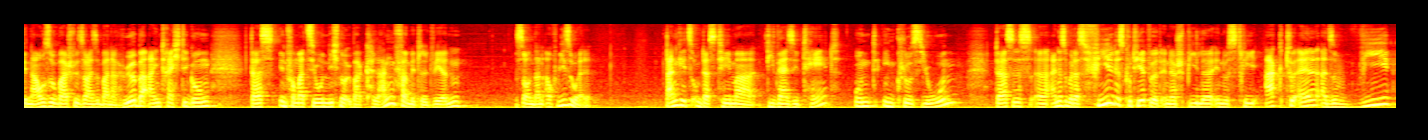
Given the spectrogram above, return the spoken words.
Genauso beispielsweise bei einer Hörbeeinträchtigung, dass Informationen nicht nur über Klang vermittelt werden, sondern auch visuell. Dann geht es um das Thema Diversität und Inklusion. Das ist äh, eines, über das viel diskutiert wird in der Spieleindustrie aktuell. Also wie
